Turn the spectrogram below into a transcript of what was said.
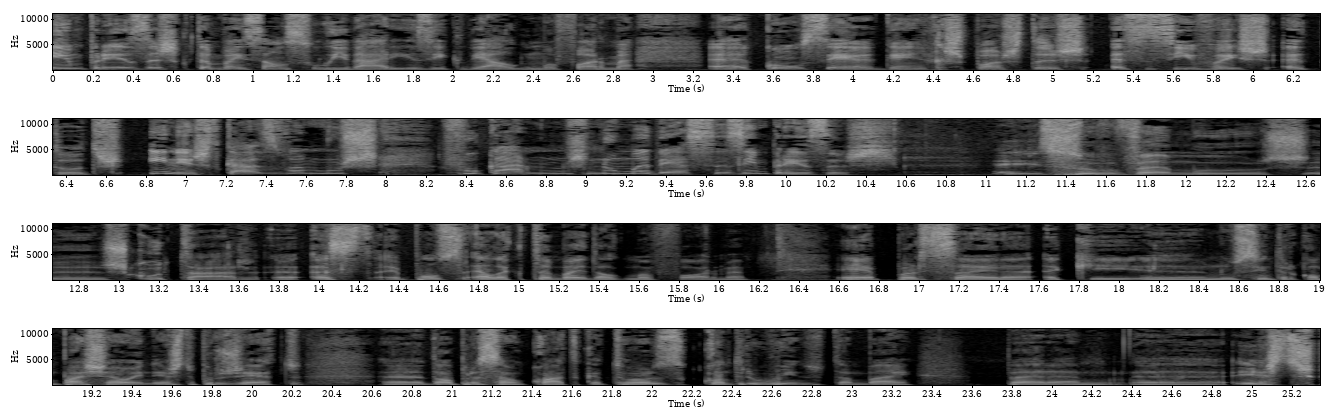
empresas que também são solidárias e que de alguma forma ah, conseguem respostas acessíveis a todos. E neste caso vamos focar-nos numa dessas empresas. É isso, vamos eh, escutar eh, a Staples, ela que também de alguma forma é parceira aqui eh, no Sintra Compaixão e neste projeto eh, da Operação 414, contribuindo também para eh, estes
